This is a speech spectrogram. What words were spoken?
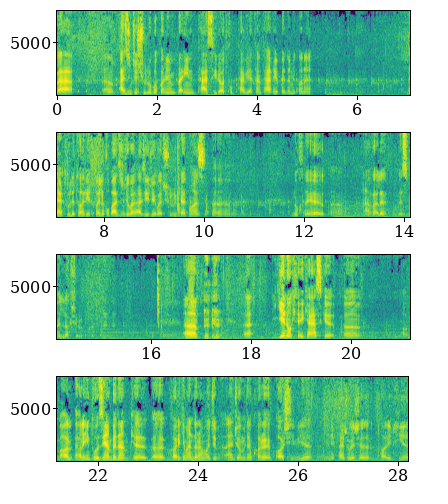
و از اینجا شروع بکنیم و این تاثیرات خب طبیعتا تغییر پیدا می‌کنه. در طول تاریخ ولی خب از اینجا باید از یه جای باید شروع کرد. ما از نقطه اول بسم الله شروع بکنیم یه نکته ای که هست که حالا این توضیح هم بدم که کاری که من دارم انجام میدم کار آرشیویه یعنی پژوهش تاریخیه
